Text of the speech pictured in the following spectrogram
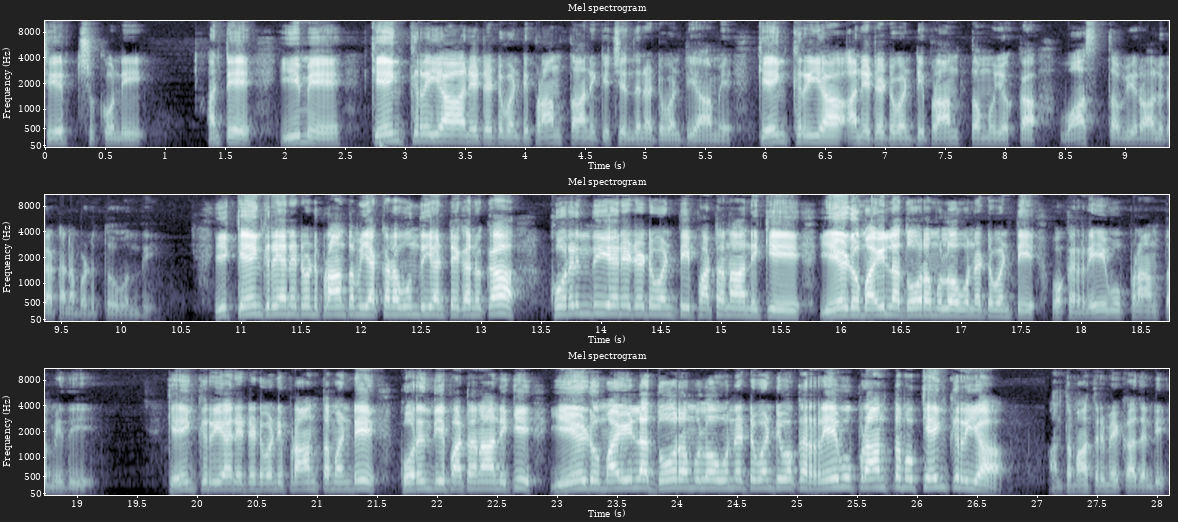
చేర్చుకొని అంటే ఈమె కేంక్రియా అనేటటువంటి ప్రాంతానికి చెందినటువంటి ఆమె. కేంక్రియా అనేటటువంటి ప్రాంతము యొక్క వాస్తవ్యురాలుగా కనబడుతూ ఉంది. ఈ కేంక్రియ అనేటువంటి ప్రాంతం ఎక్కడ ఉంది అంటే కనుక కొరింది అనేటటువంటి పట్టణానికి ఏడు మైళ్ళ దూరములో ఉన్నటువంటి ఒక రేవు ప్రాంతం ఇది. కేంక్రియ అనేటటువంటి ప్రాంతం అండి. కొరింది పట్టణానికి ఏడు మైళ్ళ దూరములో ఉన్నటువంటి ఒక రేవు ప్రాంతము కేంక్రియా. అంత మాత్రమే కాదండి.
